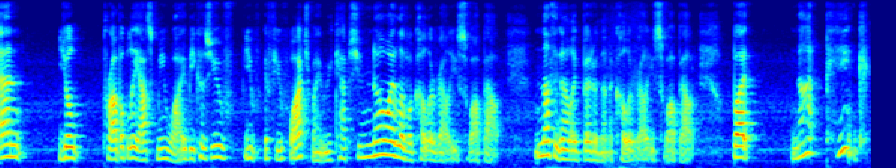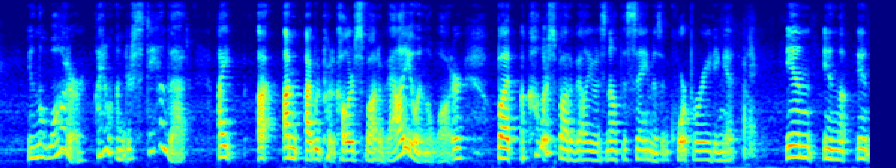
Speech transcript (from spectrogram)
And you'll probably ask me why because you've, you've if you've watched my recaps, you know I love a color value swap out. Nothing I like better than a color value swap out. But not pink in the water. I don't understand that. I, I, I'm, I would put a color spot of value in the water, but a color spot of value is not the same as incorporating it in in the in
